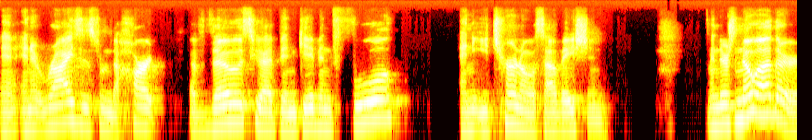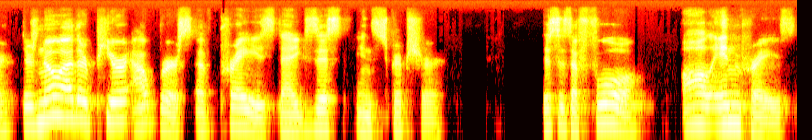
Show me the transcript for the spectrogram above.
And, and, it rises from the heart of those who have been given full and eternal salvation. And there's no other, there's no other pure outburst of praise that exists in scripture. This is a full, all in praise.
